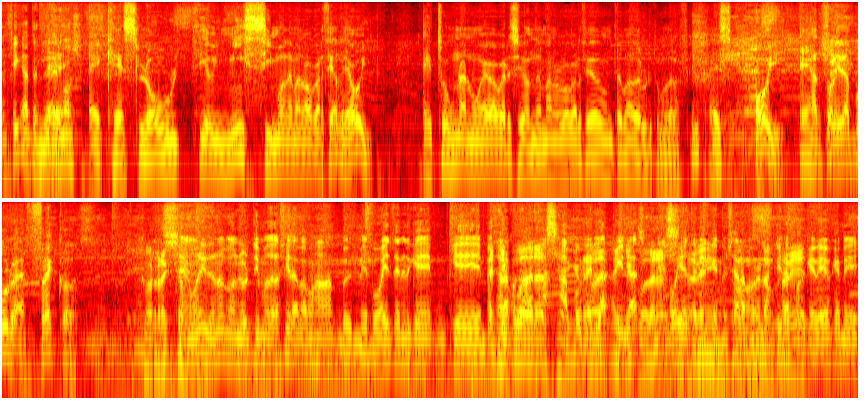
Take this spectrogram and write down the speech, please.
en fin, atenderemos. Eh, es que es lo ultimísimo de Manolo García de hoy. Esto es una nueva versión de Manolo García de un tema del último de la fila. Es hoy, es actualidad pura, es fresco. Se han unido, ¿no? Con el último de la fila. Vamos a, me voy a tener que, que empezar que a- a, poner las pilas. Me voy a tener también que empezar a poner las pilas porque veo que me,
